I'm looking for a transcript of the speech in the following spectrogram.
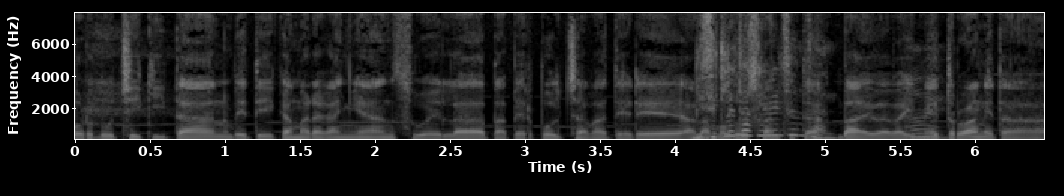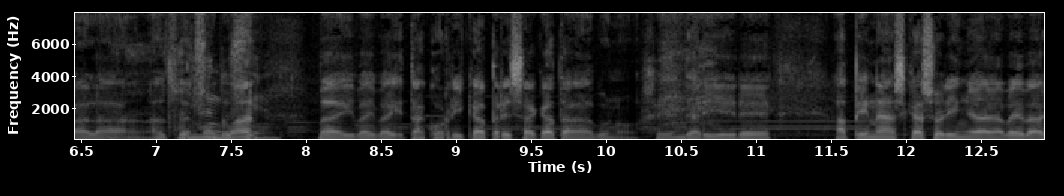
ordu txikitan, beti kamara gainean zuela, paper poltsa bat ere, ala moduz jantzita. Bai, bai, bai, Ai. metroan eta ala altzuen moduan. guzien. Bai, bai, bai, eta korrika presaka, eta, bueno, jendeari ere apena askaso egin gabe, ba,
